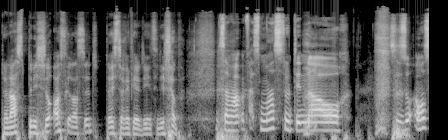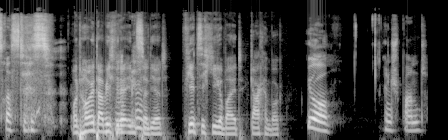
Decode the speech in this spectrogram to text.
Danach bin ich so ausgerastet, dass ich direkt wieder deinstalliert habe. Sag mal, was machst du denn da auch? Dass du so ausrastest. Und heute habe ich es wieder installiert. 40 Gigabyte, gar kein Bock. Ja, entspannt.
